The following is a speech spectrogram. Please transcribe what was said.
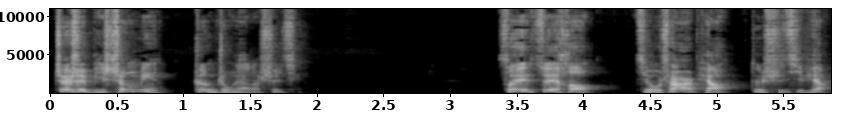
这是比生命更重要的事情。所以最后九十二票对十七票，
